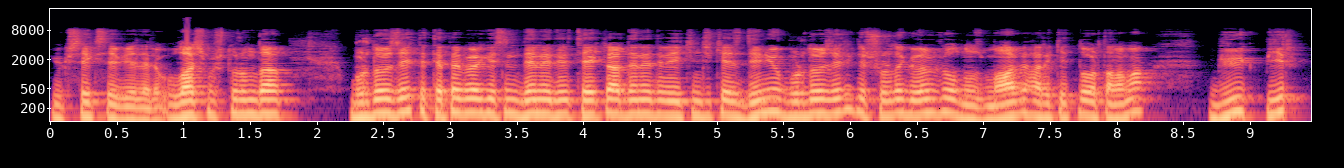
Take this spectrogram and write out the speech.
yüksek seviyelere ulaşmış durumda. Burada özellikle tepe bölgesini denedi, tekrar denedi ve ikinci kez deniyor. Burada özellikle şurada görmüş olduğunuz mavi hareketli ortalama büyük bir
